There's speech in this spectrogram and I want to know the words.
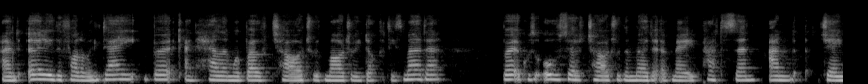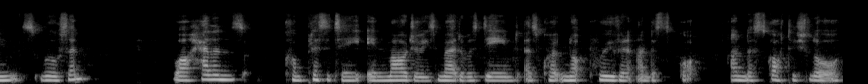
And early the following day, Burke and Helen were both charged with Marjorie Docherty's murder. Burke was also charged with the murder of Mary Patterson and James Wilson, while Helen's complicity in Marjorie's murder was deemed as, quote, not proven under, Scot- under Scottish law,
